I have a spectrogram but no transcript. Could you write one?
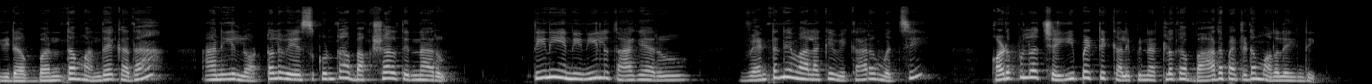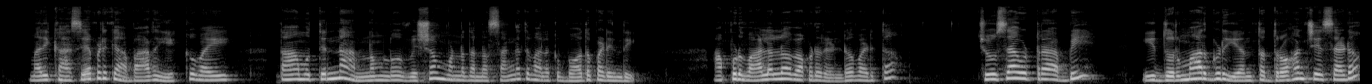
ఈ డబ్బంతా మందే కదా అని లొట్టలు వేసుకుంటూ ఆ భక్ష్యాలు తిన్నారు. తిని ఇన్ని నీళ్ళు తాగారు? వెంటనే వాళ్ళకి వికారం వచ్చి కడుపులో చెయ్యి పెట్టి కలిపినట్లుగా బాధ పెట్టడం మొదలైంది. మరి కాసేపటికి ఆ బాధ ఎక్కువై తాము తిన్న అన్నంలో విషం ఉన్నదన్న సంగతి వాళ్ళకు బోధపడింది. అప్పుడు వాళ్ళలో ఒకడు రెండో వాడితో చూసావుట్రా అబ్బి ఈ దుర్మార్గుడు ఎంత ద్రోహం చేశాడో?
